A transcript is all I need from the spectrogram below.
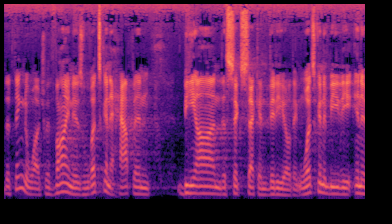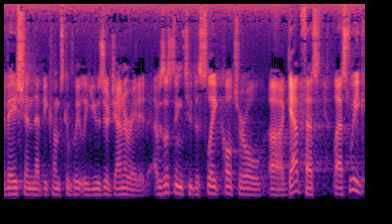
the thing to watch with Vine is what's going to happen beyond the six second video thing? What's going to be the innovation that becomes completely user generated? I was listening to the Slate Cultural uh, Gabfest last week,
